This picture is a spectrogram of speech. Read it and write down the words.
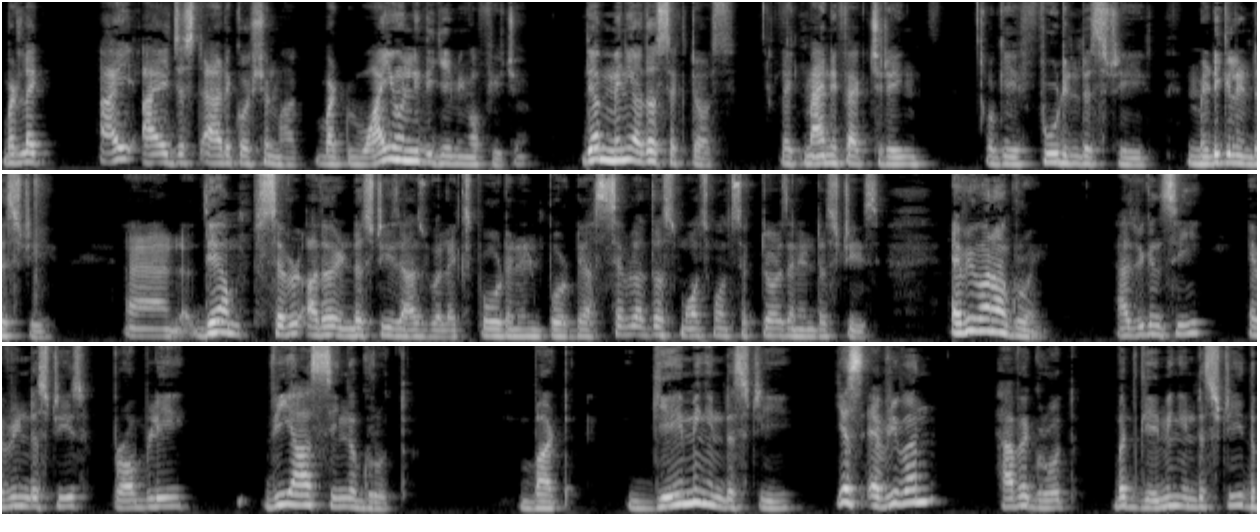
But like i i just add a question mark but why only the gaming of future? There are many other sectors like manufacturing okay food industry medical industry and there are several other industries as well export and import. There are several other small small sectors and industries. Everyone are growing. As we can see every industry is probably we are seeing a growth. But gaming industry yes everyone have a growth but gaming industry the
